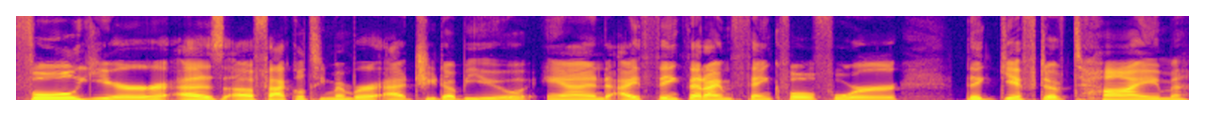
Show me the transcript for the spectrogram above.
full year as a faculty member at GW. And I think that I'm thankful for the gift of time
